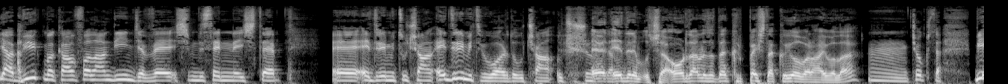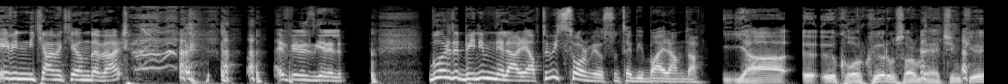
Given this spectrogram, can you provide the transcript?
Ya büyük makam falan deyince ve şimdi seninle işte e, Edremit uçağın Edremit mi bu arada uçağın uçuşunu evet? Edremit uçağı. Oradan da zaten 45 dakika yol var Hayvala. Hmm, çok güzel. Bir evinin ikametgahını da ver. Hepimiz gelelim. Bu arada benim neler yaptım hiç sormuyorsun tabii bayramda. Ya korkuyorum sormaya çünkü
